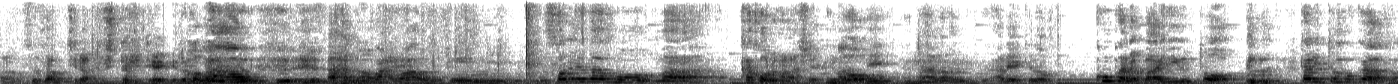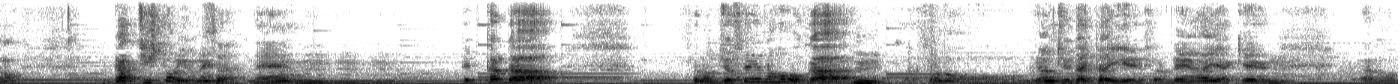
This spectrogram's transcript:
あのスーさんもちらっと知っといたやけど それはもうまあ過去の話やけど、まあねうん。あのあれやけど今回の場合で言うと 2人ともがその合致しとるよね。そうやね、でただその女性の方が、うん。その40代とはいえその恋愛やけんあの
